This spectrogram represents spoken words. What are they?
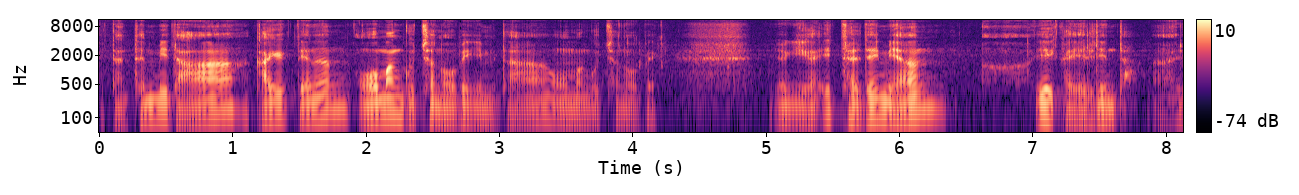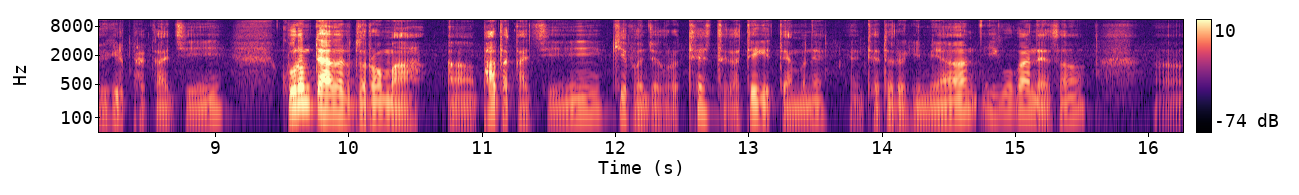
일단 듭니다. 가격대는 59,500입니다. 59,500. 여기가 이탈되면 어, 여기가 열린다. 아, 618까지 구름대 안으로 들어오면 어, 바닥까지 기본적으로 테스트가 되기 때문에 되도록이면 이 구간에서 어,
